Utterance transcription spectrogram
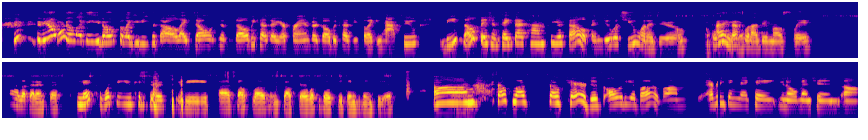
if you don't feel like it, you don't feel like you need to go. Like, don't just go because they're your friends or go because you feel like you have to. Be selfish and take that time for yourself and do what you want to do. I think that's what I do mostly. I love that answer. Nick, what do you consider to be uh, self love and self care? What do those two things mean to you? Um, self love, self care, just all of the above. Um, everything that Kay, you know, mentioned. Um,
